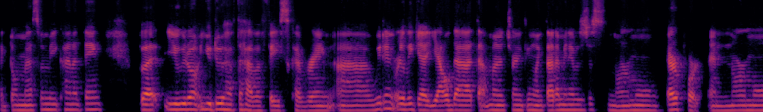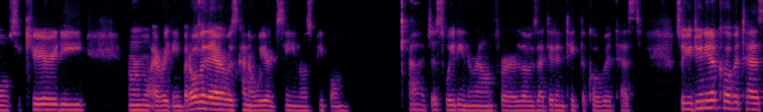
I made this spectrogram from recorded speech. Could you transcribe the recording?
like don't mess with me kind of thing. But you don't, you do have to have a face covering. Uh, we didn't really get yelled at that much or anything like that. I mean, it was just normal airport and normal security, normal everything. But over there, it was kind of weird seeing those people. Uh, just waiting around for those that didn't take the COVID test. So you do need a COVID test.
